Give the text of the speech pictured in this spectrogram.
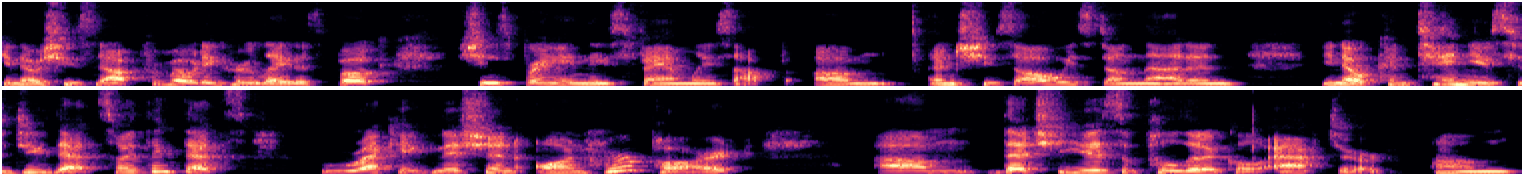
You know, she's not promoting her latest book. She's bringing these families up. Um, and she's always done that and, you know, continues to do that. So I think that's recognition on her part um, that she is a political actor. Um,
